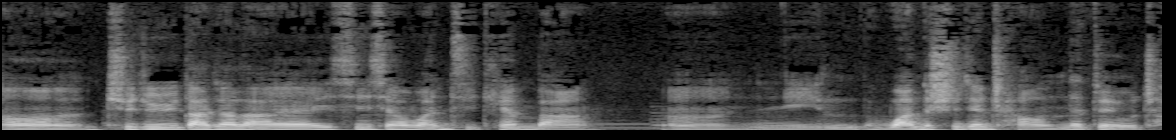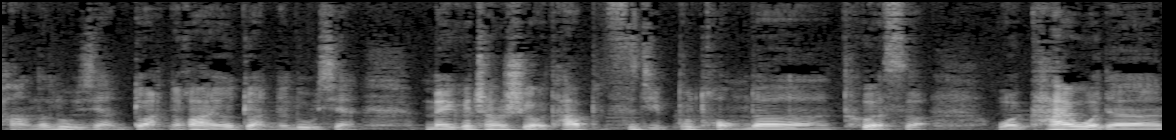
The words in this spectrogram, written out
嗯，取决于大家来新西兰玩几天吧。嗯，你玩的时间长，那就有长的路线；短的话有短的路线。每个城市有它自己不同的特色。我开我的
